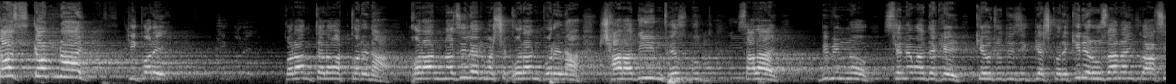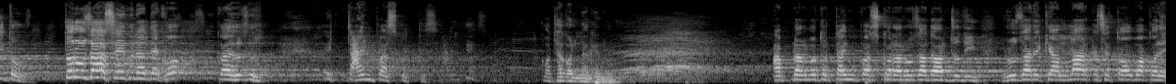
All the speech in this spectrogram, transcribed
কাজ কাম নাই। কি করে? কোরআন তেলাওয়াত করে না, কোরআন নাজিলের মাসে কোরআন পড়ে না, সারাদিন ফেসবুক চালায়, বিভিন্ন সিনেমা দেখে কেউ যদি জিজ্ঞেস করে, কিরে, রোজা নাই? আছি তো। তো রোজা আছে এগুলো দেখো। কয়, হুজুর টাইম পাস করতেছি। কথা কর না কেন? আপনার মতো টাইম পাস করা রোজা দেওয়ার যদি রোজা রেখে আল্লাহর কাছে তওবা করে,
